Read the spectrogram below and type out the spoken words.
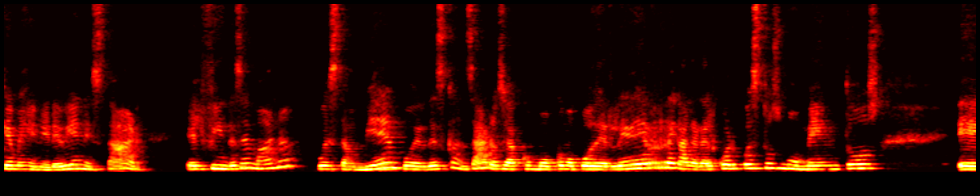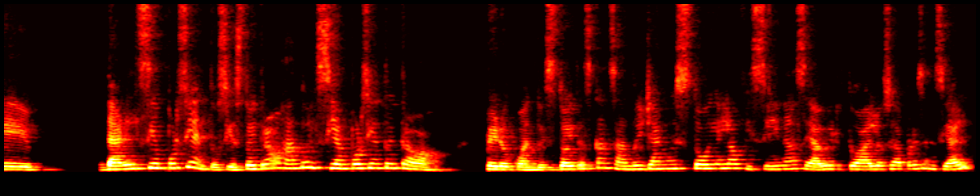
que me genere bienestar. El fin de semana, pues también poder descansar, o sea, como, como poderle regalar al cuerpo estos momentos. Eh, dar el 100%, si estoy trabajando, el 100% en trabajo, pero cuando estoy descansando y ya no estoy en la oficina, sea virtual o sea presencial,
